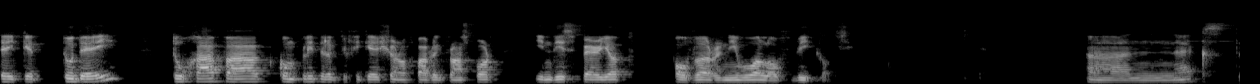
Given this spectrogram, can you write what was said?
taken today to have a complete electrification of public transport in this period of uh, renewal of vehicles. Uh, next.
